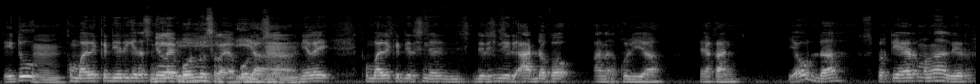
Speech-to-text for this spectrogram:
itu Hmm. kembali ke diri kita sendiri Nilai bonus lah ya, bonus iya, ya. nilai kembali ke diri sendiri diri sendiri ada kok anak kuliah ya kan ya udah seperti air mengalir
